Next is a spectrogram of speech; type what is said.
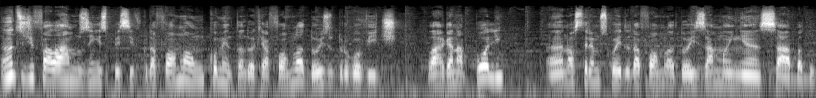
Antes de falarmos em específico da Fórmula 1, comentando aqui a Fórmula 2, o Drogovic larga na pole. Uh, nós teremos corrida da Fórmula 2 amanhã, sábado,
